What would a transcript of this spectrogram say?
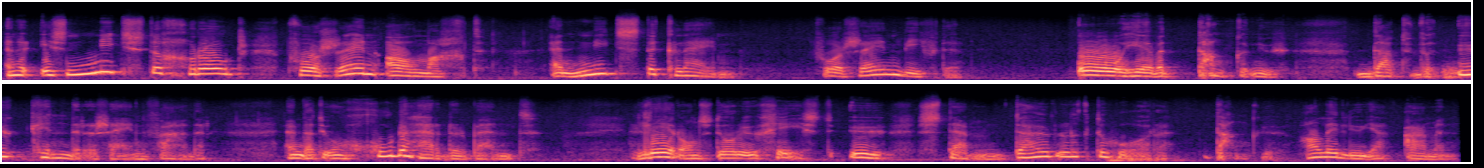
En er is niets te groot voor Zijn almacht en niets te klein voor Zijn liefde. O Heer, we danken U dat we uw kinderen zijn, Vader. En dat u een goede herder bent. Leer ons door uw geest uw stem duidelijk te horen. Dank u. Halleluja. Amen.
